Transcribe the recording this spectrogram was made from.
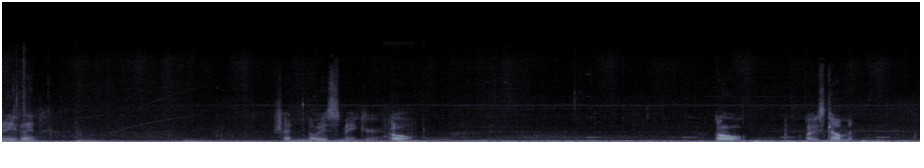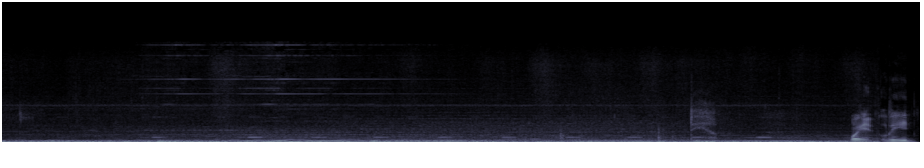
Anything? Try noisemaker. Oh. Oh. Oh, he's coming. Wait, lead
